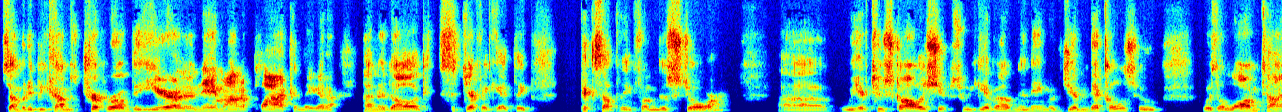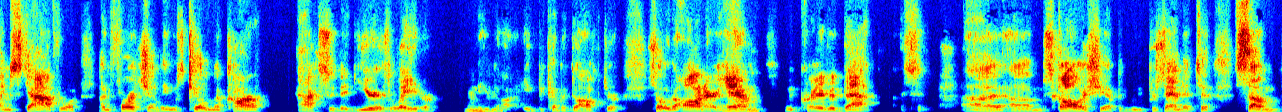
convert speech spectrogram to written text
somebody becomes tripper of the year and a name on a plaque, and they get a hundred dollar certificate to pick something from the store. Uh, we have two scholarships we give out in the name of Jim Nichols, who was a longtime staff who unfortunately was killed in a car accident years later. And mm-hmm. he, he'd become a doctor. So to honor him, we created that uh, um, scholarship and we present it to some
